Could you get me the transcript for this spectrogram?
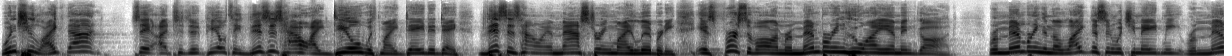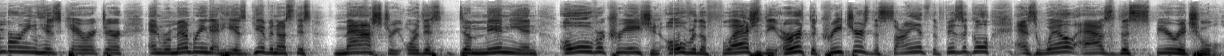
Wouldn't you like that? Say, uh, to, to be able to say, this is how I deal with my day to day. This is how I am mastering my liberty. Is first of all, I'm remembering who I am in God remembering in the likeness in which he made me, remembering his character, and remembering that he has given us this mastery or this dominion over creation, over the flesh, the earth, the creatures, the science, the physical, as well as the spiritual.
